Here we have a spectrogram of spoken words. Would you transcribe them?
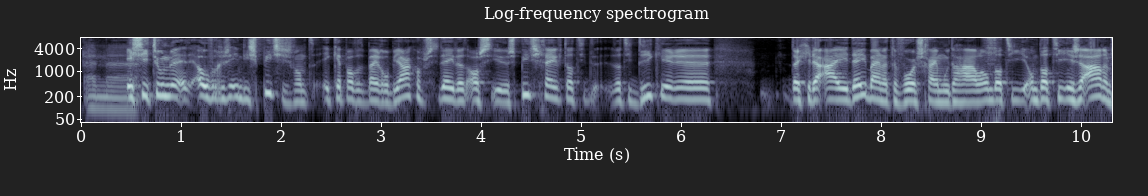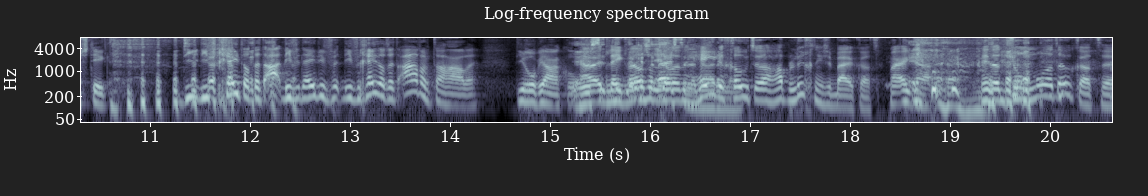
En, uh... Is hij toen overigens in die speeches? Want ik heb altijd bij Rob Jacobs het idee dat als hij een speech geeft, dat hij, dat hij drie keer uh, dat je de AED bijna tevoorschijn moet halen, omdat hij, omdat in zijn adem stikt. die, die, vergeet altijd, die, nee, die, die vergeet altijd adem te halen die Rob Jacob. Ja, het leek wel alsof hij een hele grote hap lucht in zijn buik had. Maar ik ja. denk dat John de Mol dat ook had. Uh,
